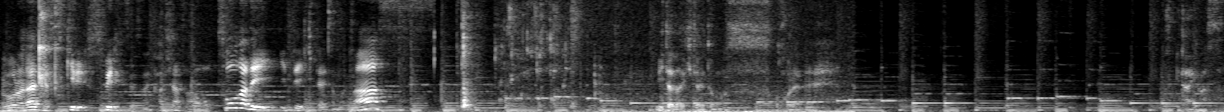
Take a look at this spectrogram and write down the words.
僕の大好きなスピリッツですね。カシャサをソーダでいっていきたいと思います。いただきたいと思います。これね。いただきます。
